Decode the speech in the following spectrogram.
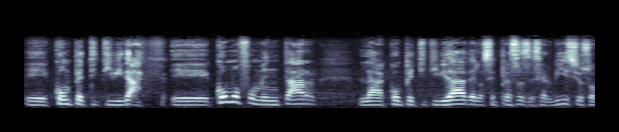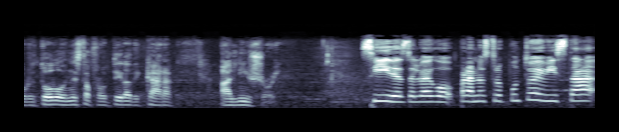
eh, competitividad, eh, cómo fomentar la competitividad de las empresas de servicios, sobre todo en esta frontera de cara al nearshoring. Sí, desde luego. Para nuestro punto de vista,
